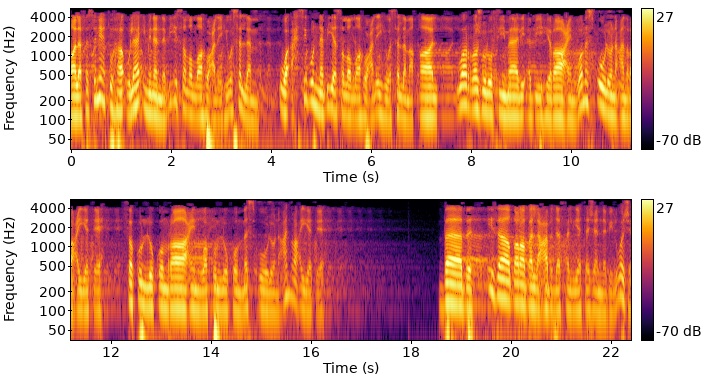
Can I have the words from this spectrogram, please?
قال فسمعت هؤلاء من النبي صلى الله عليه وسلم وأحسب النبي صلى الله عليه وسلم قال والرجل في مال أبيه راع ومسؤول عن رعيته فكلكم راع وكلكم مسؤول عن رعيته. باب إذا ضرب العبد فليتجنب الوجه.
